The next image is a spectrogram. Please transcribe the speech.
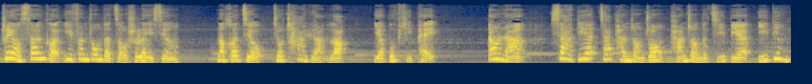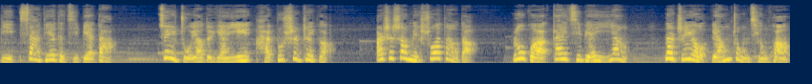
只有三个一分钟的走势类型，那和九就差远了，也不匹配。当然，下跌加盘整中盘整的级别一定比下跌的级别大。最主要的原因还不是这个，而是上面说到的，如果该级别一样，那只有两种情况：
